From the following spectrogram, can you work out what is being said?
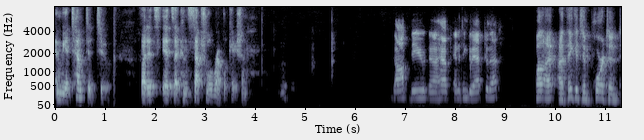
and we attempted to, but it's it's a conceptual replication. Doc, do you uh, have anything to add to that? Well, I, I think it's important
